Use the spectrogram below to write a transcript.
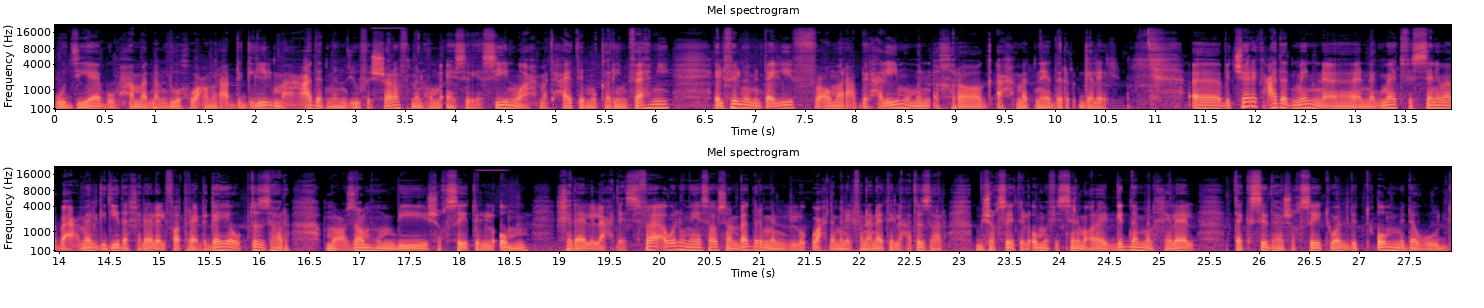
ودياب ومحمد ممدوح وعمر عبد الجليل مع عدد من ضيوف الشرف منهم آسر ياسين وأحمد حاتم وكريم فهمي. الفيلم من تأليف عمر عبد الحليم ومن إخراج أحمد نادر جلال. آه، بتشارك عدد من آه، النجمات في السينما بأعمال جديدة خلال الفترة اللي جاية وبتظهر معظمهم بشخصية الأم خلال الأحداث. فأولهم هي سوسن بدر من واحدة من الفنانات اللي هتظهر بشخصية الأم في السينما قريب جدا. من خلال تجسيدها شخصية والدة أم داوود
